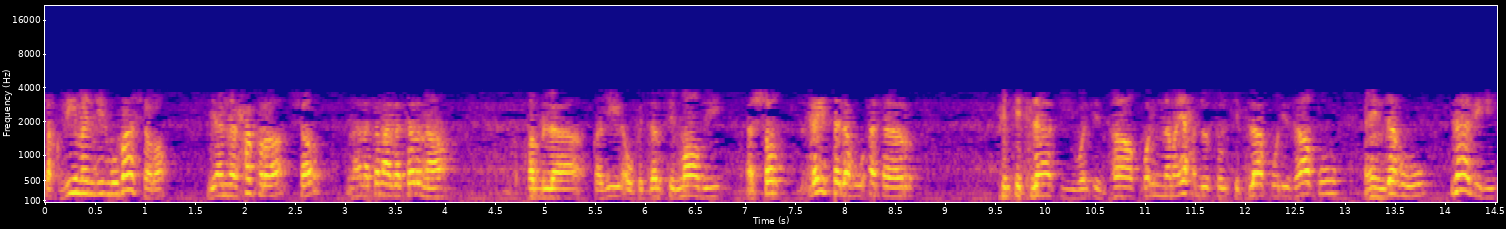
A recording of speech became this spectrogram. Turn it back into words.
تقديما للمباشرة لأن الحفر شرط. نحن كما ذكرنا قبل قليل أو في الدرس الماضي الشرط ليس له أثر في الإتلاف والإزهاق وإنما يحدث الإتلاف والإزهاق عنده لا به.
